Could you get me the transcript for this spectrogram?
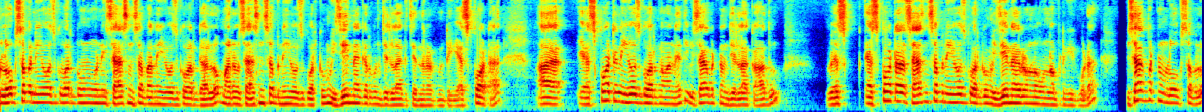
లోక్సభ నియోజకవర్గంలోని శాసనసభ నియోజకవర్గాల్లో మరో శాసనసభ నియోజకవర్గం విజయనగరం జిల్లాకు చెందినటువంటి ఎస్కోట ఆ ఎస్కోట నియోజకవర్గం అనేది విశాఖపట్నం జిల్లా కాదు. వెస్ ఎస్కోట శాసనసభ నియోజకవర్గం విజయనగరంలో ఉన్నప్పటికీ కూడా విశాఖపట్నం లోక్సభలో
